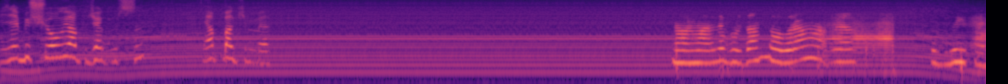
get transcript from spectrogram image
Bize bir şov yapacakmışsın. Yap bakayım bir. Normalde buradan da olur ama biraz hızlı gitmek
